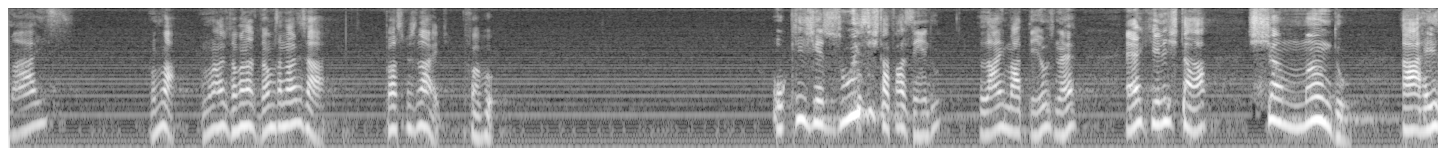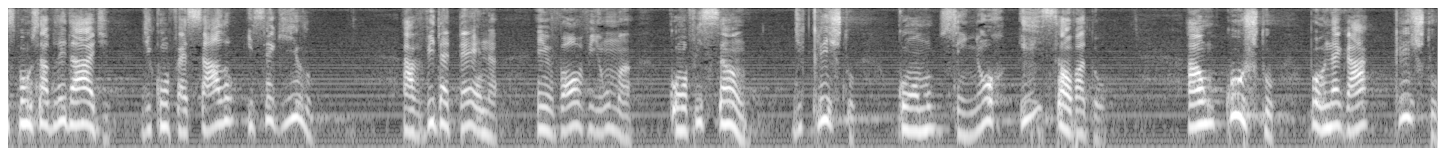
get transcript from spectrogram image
Mas, vamos lá, vamos, vamos, vamos analisar. Próximo slide, por favor. O que Jesus está fazendo, lá em Mateus, né? É que ele está chamando a responsabilidade de confessá-lo e segui-lo. A vida eterna envolve uma confissão de Cristo como Senhor e Salvador. Há um custo por negar Cristo,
